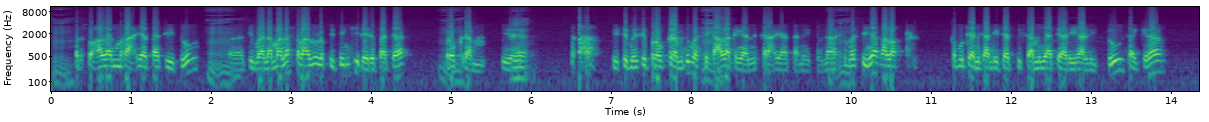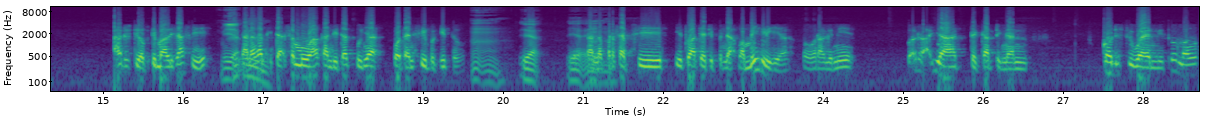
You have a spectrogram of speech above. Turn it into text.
Mm. persoalan merakyat tadi itu Mm-mm. uh, di mana-mana selalu lebih tinggi daripada program Iya. ya visi-misi program itu masih Hmm. kalah dengan kerakyatan itu. Nah, Hmm. semestinya kalau kemudian kandidat bisa menyadari hal itu, saya kira harus dioptimalisasi. Iya. Karena kan Hmm. tidak semua kandidat punya potensi begitu. Mm, mm. Iya. Iya. Karena iya. persepsi itu ada di benak pemilih ya. Orang ini berakyat dekat dengan konstituen itu memang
